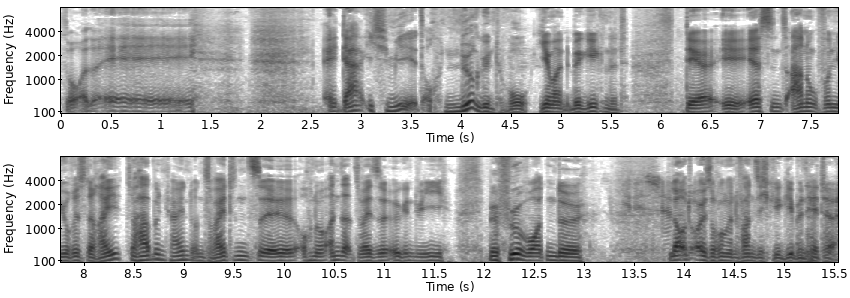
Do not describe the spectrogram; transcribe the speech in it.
So, also, äh, äh, da ich mir jetzt auch nirgendwo jemand begegnet, der äh, erstens Ahnung von Juristerei zu haben scheint und zweitens äh, auch nur ansatzweise irgendwie befürwortende Lautäußerungen von sich gegeben hätte.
